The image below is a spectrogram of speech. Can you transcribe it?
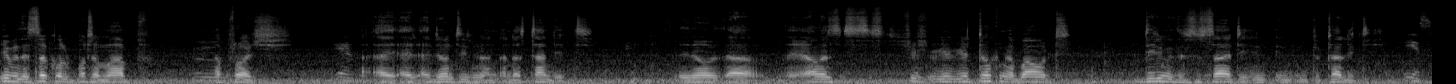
Even the so-called bottom-up Mm, approach, Yeah. I, I, I don't even understand it. You know, uh, I was we were talking about dealing with the society in, in, in totality. Yes.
